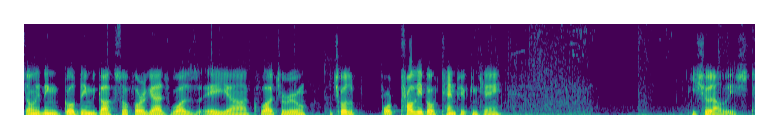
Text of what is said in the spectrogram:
The only thing, gold thing we got so far, guys, was a uh, Claude Giroux, which goes for probably about 10-15k. He should at least.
